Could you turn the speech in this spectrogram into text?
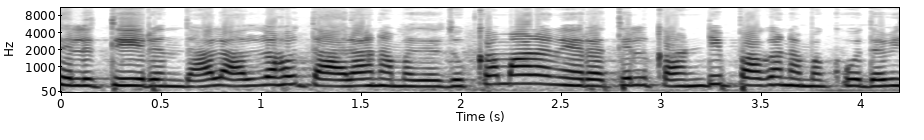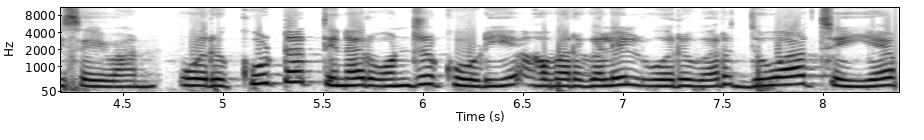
செலுத்தி இருந்தால் அல்லாஹு தாலா நமது துக்கமான நேரத்தில் கண்டிப்பாக நமக்கு உதவி செய்வான். ஒரு கூட்டத்தினர் ஒன்று கூடி அவர்களில் ஒருவர் துவா செய்ய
